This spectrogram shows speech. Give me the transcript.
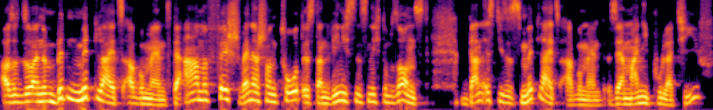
also so ein Mitleidsargument. Der arme Fisch, wenn er schon tot ist, dann wenigstens nicht umsonst. Dann ist dieses Mitleidsargument sehr manipulativ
